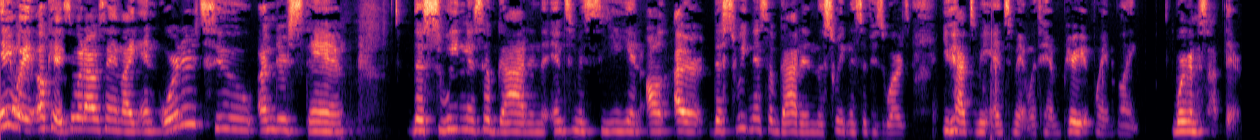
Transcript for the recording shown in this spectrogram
anyway, okay. So what I was saying, like, in order to understand the sweetness of God and the intimacy and all, or the sweetness of God and the sweetness of His words, you have to be intimate with Him. Period. Point blank. We're gonna stop there.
